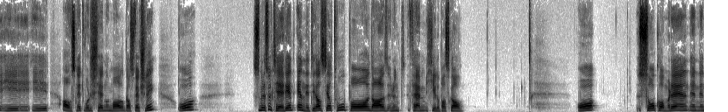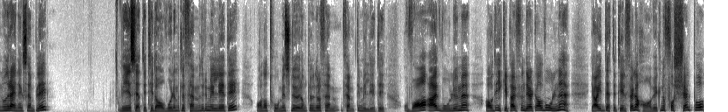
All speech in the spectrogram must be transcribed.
i, i, avsnitt hvor det skjer normal gassveksling, og som resulterer i en endetid av CO2 på da, rundt 5 kilopascal. Og så kommer det en, en, noen regneeksempler. Vi setter tidalvolumet til 500 ml og anatomisk dørom til 150 ml. Og hva er volumet av de ikke-perfunderte alvolene? Ja, I dette tilfellet har vi ikke noe forskjell på,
